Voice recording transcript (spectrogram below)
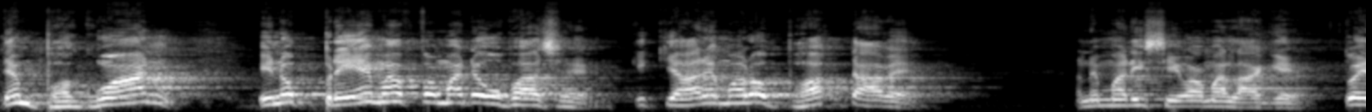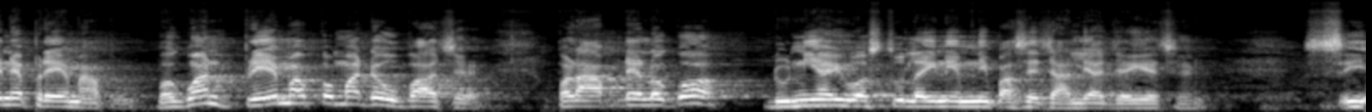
તેમ ભગવાન એનો પ્રેમ આપવા માટે ઊભા છે કે ક્યારે મારો ભક્ત આવે અને મારી સેવામાં લાગે, તો એને પ્રેમ આપું. ભગવાન પ્રેમ આપવા માટે ઊભા છે. પણ આપણે લોકો દુનિયાવી વસ્તુ લઈને એમની પાસે ચાલ્યા જઈએ છીએ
